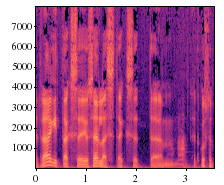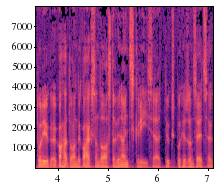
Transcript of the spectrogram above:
et räägitakse ju sellest, eks, et ähm, et kust nüüd tuli kahe tuhande kaheksanda aasta finantskriis ja et üks põhjus on see, et see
